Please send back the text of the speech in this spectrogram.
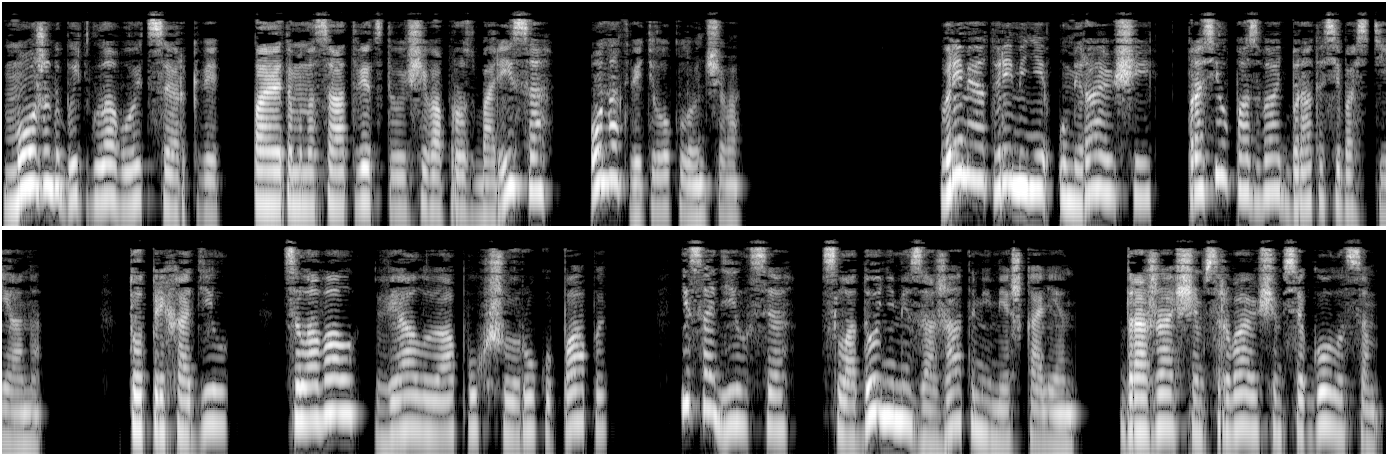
может быть главой церкви, поэтому на соответствующий вопрос Бориса он ответил уклончиво. Время от времени умирающий просил позвать брата Себастьяна. Тот приходил, целовал вялую опухшую руку папы и садился с ладонями зажатыми меж колен, дрожащим срывающимся голосом,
